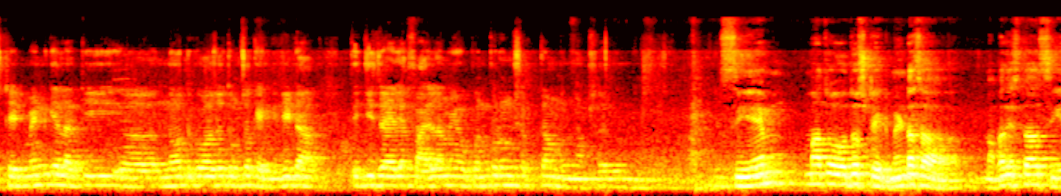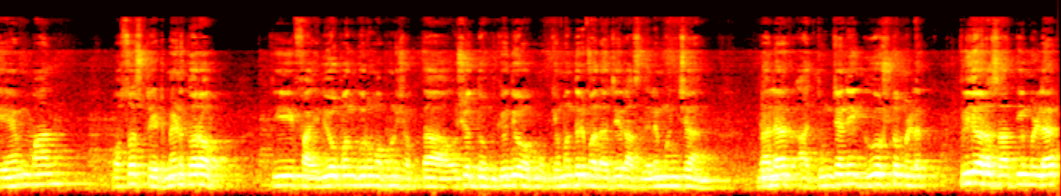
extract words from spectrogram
स्टेटमेंट केला की नॉर्थ गोवा जो तुमचो कॅन्डिडेट हा तेजी जाय जाल्यार फायल आमी ओपन करूंक शकता म्हणून म्हापसा सी एमाचो हो जो स्टेटमेंट आसा म्हाका दिसता सी एमान असो स्टेटमेंट करप की फायली ओपन करूंक आपूण शकता अश्यो धमक्यो दिवप मुख्यमंत्री पदाचेर आसलेल्या मनशान. जाल्यार तुमच्यान एक गोश्ट म्हणल्यार क्लियर आसा ती म्हणल्यार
